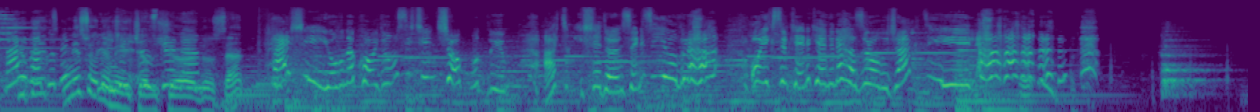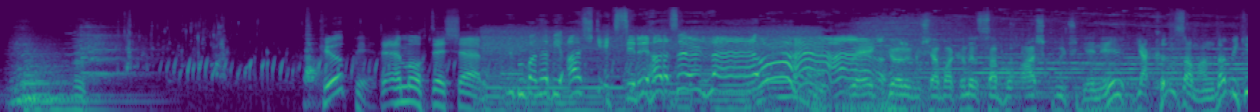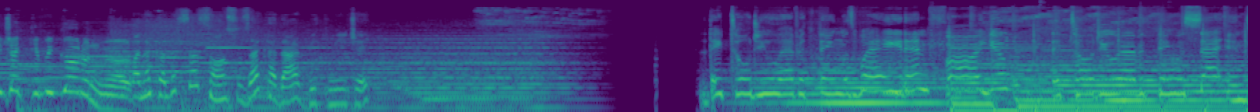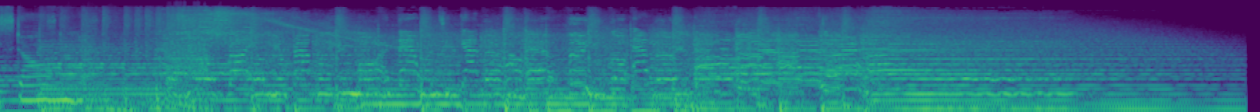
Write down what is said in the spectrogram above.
Merhaba Cupid, ne söylemeye çalışıyordun sen? Her şeyi yoluna koyduğumuz için çok mutluyum. Artık işe dönseniz iyi olur. o iksir kendi kendine hazır olacak değil. Cupid e, muhteşem. Bana bir aşk iksiri hazırla. Ve görünüşe bakılırsa bu aşk üçgeni yakın zamanda bitecek gibi görünmüyor. Bana kalırsa sonsuza kadar bitmeyecek. They told you everything was waiting for you. They told you everything was set in stone.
